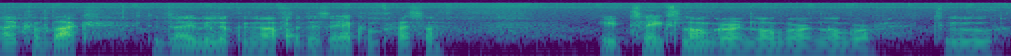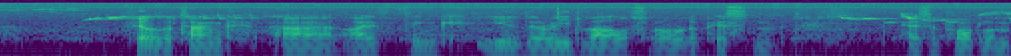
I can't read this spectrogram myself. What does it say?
Welcome back. Today we're looking after this air compressor. It takes longer and longer and longer to fill the tank. Uh, I think either the reed valves or the piston has a problem.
